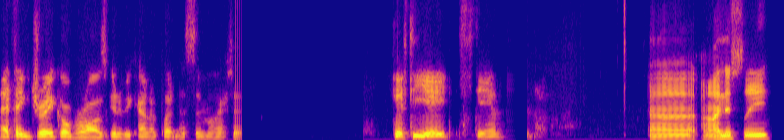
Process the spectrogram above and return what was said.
I think Drake overall is going to be kind of put in a similar situation. 58 Stanford. Uh, honestly,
